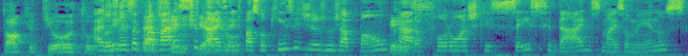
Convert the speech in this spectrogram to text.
Tóquio, Kyoto, A todas gente as foi pra várias a cidades, viajou. a gente passou 15 dias no Japão, Isso. cara, foram acho que seis cidades, mais ou menos.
